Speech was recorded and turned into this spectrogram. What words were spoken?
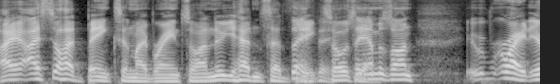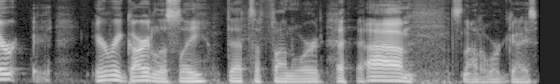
I, I still had banks in my brain, so I knew you hadn't said Same bank. thing, So it's yeah. Amazon, right? Ir- irregardlessly, that's a fun word. Um, it's not a word, guys.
